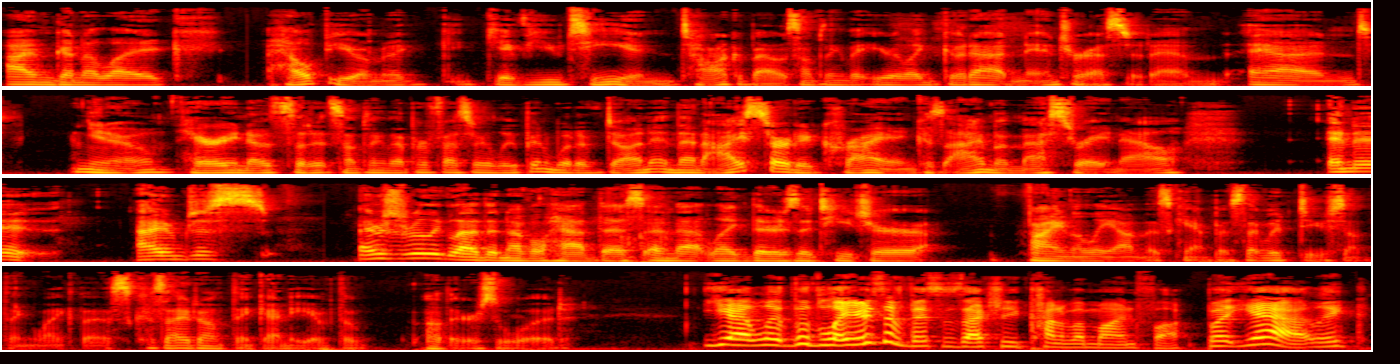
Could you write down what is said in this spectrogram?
I'm gonna like help you. I'm gonna g- give you tea and talk about something that you're like good at and interested in. And you know, Harry notes that it's something that Professor Lupin would have done. And then I started crying because I'm a mess right now. And it, I'm just, I'm just really glad that Neville had this and that like there's a teacher finally on this campus that would do something like this because I don't think any of the others would. Yeah, like, the layers of this is actually kind of a mind fuck, but yeah, like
